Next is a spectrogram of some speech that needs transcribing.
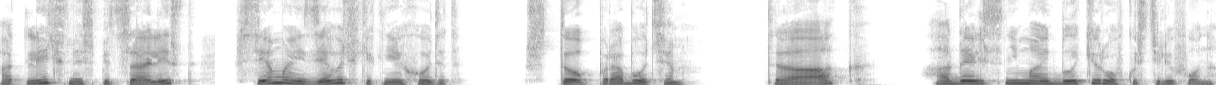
Отличный специалист, все мои девочки к ней ходят. Что по работе? Так. Адель снимает блокировку с телефона.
